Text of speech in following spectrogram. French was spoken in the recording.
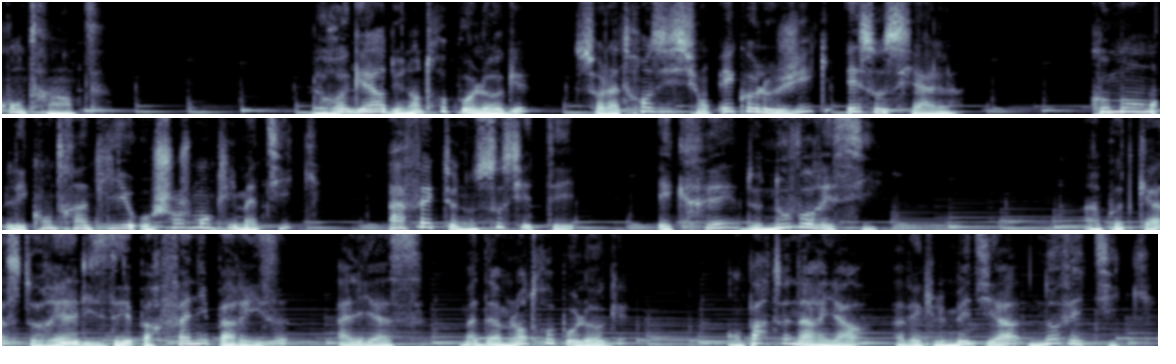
contrainte. Le regard d'une anthropologue sur la transition écologique et sociale. Comment les contraintes liées au changement climatique affectent nos sociétés et créent de nouveaux récits. Un podcast réalisé par Fanny Paris, alias Madame l'anthropologue, en partenariat avec le média Novétique.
